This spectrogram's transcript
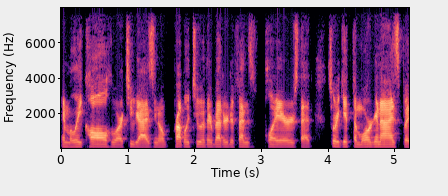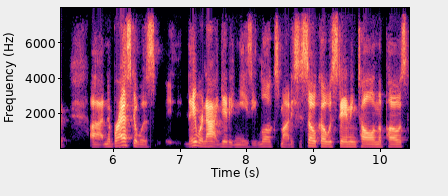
and Malik Hall, who are two guys, you know, probably two of their better defense players that sort of get them organized. But uh, Nebraska was, they were not getting easy looks. Mady Sissoko was standing tall in the post.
